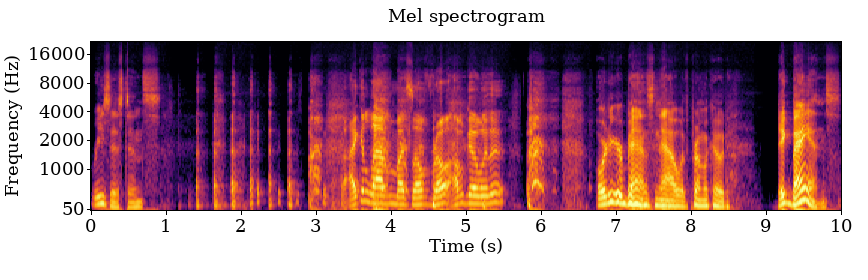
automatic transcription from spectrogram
resistance? I can laugh at myself, bro. I'm good with it. Order your bands now with promo code Big Bands.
